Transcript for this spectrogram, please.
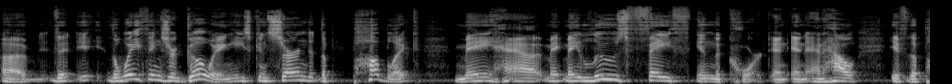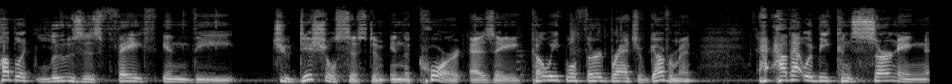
uh, that i the way things are going, he's concerned that the public may have may, may lose faith in the court, and, and and how if the public loses faith in the judicial system in the court as a co-equal third branch of government, how that would be concerning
